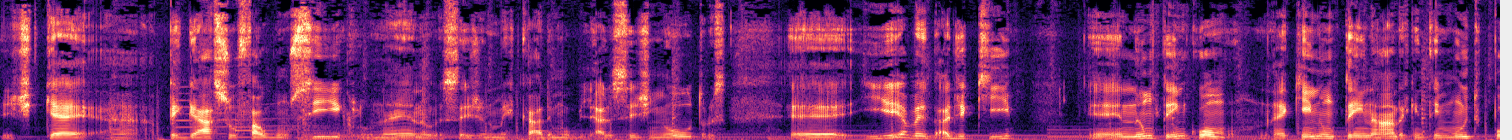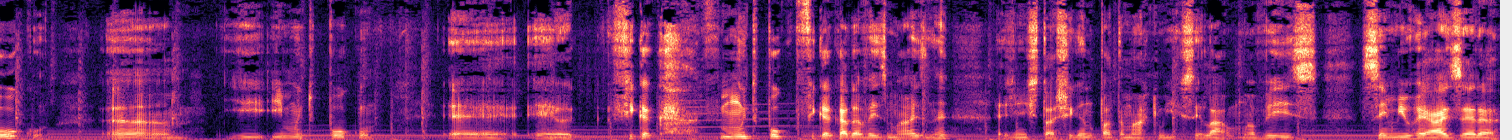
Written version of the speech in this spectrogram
a gente quer uh, pegar, surfar algum ciclo, né? seja no mercado imobiliário, seja em outros, é, e a verdade é que é, não tem como, né? Quem não tem nada, quem tem muito pouco uh, e, e muito pouco é, é, fica muito pouco, fica cada vez mais, né? A gente está chegando no patamar que, sei lá, uma vez 100 mil reais era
